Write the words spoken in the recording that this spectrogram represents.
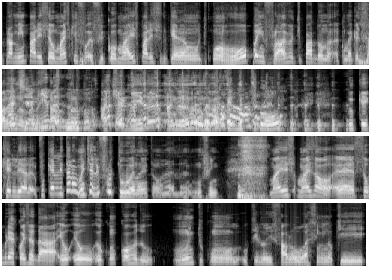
pra mim pareceu mais que foi, ficou mais parecido que era um, tipo, uma roupa inflável, tipo a dona. Como é que eu te falei? A no, tia Guida no- A tia Guida, entendendo? O negócio que ele inflou do que, que ele era. Porque literalmente ele flutua, né? Então, é, enfim. Mas, mas ó, é, sobre a coisa da. Eu, eu, eu concordo muito com o que o Luiz falou, assim, no que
